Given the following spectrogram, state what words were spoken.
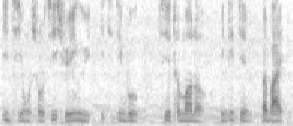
一起用手机学英语，一起进步。See you tomorrow，明天见，拜拜。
